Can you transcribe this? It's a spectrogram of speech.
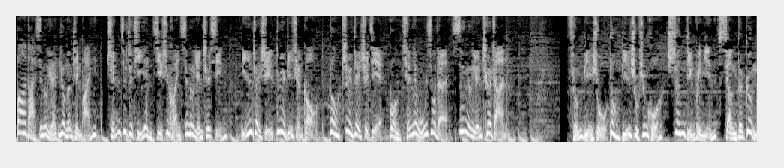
八大新能源热门品牌，沉浸式体验几十款新能源车型，一站式对比选购，到致电世界逛全年无休的新能源车展。从别墅到别墅生活，山顶为您想得更。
